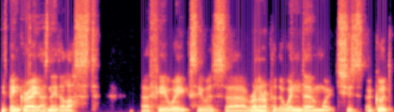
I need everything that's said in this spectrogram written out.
he's been great, hasn't he? The last uh, few weeks, he was uh, runner up at the Wyndham, which is a good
